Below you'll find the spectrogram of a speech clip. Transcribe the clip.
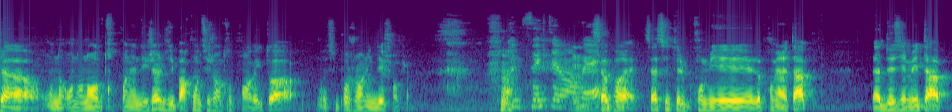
on, on en entreprenait déjà. Je lui ai dit par contre si j'entreprends avec toi, c'est pour jouer en Ligue des Champions. Exactement, ouais. Ça paraît. Ça, c'était le premier, la première étape. La deuxième étape,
